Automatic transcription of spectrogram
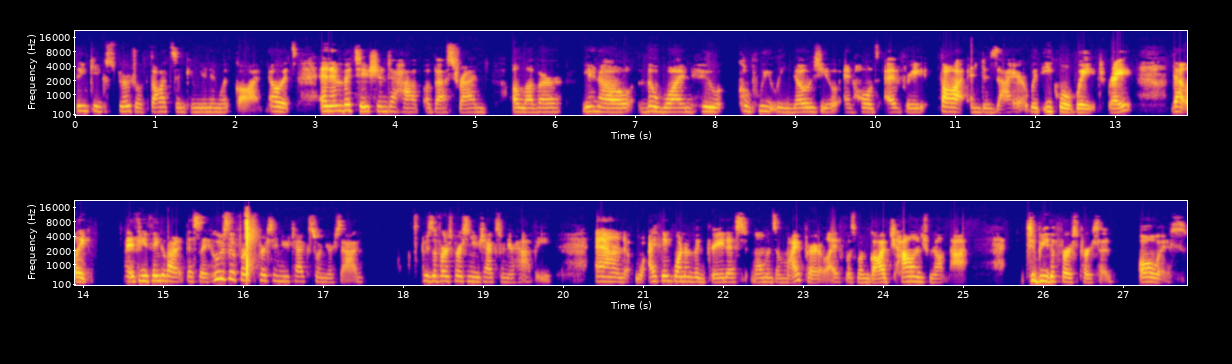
thinking spiritual thoughts and communing with God. No, it's an invitation to have a best friend, a lover, you know, the one who completely knows you and holds every thought and desire with equal weight, right? That, like, if you think about it this way, who's the first person you text when you're sad? Who's the first person you text when you're happy? And I think one of the greatest moments of my prayer life was when God challenged me on that to be the first person always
